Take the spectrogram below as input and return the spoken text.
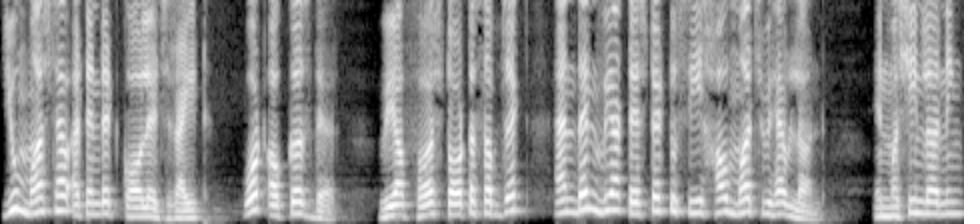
You must have attended college, right? What occurs there? We are first taught a subject and then we are tested to see how much we have learned. In machine learning,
